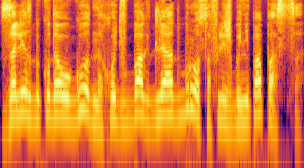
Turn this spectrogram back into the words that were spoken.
залез бы куда угодно, хоть в бак для отбросов, лишь бы не попасться.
